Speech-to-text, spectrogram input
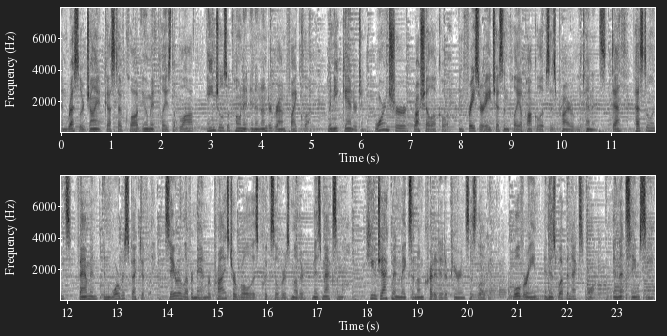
and wrestler giant Gustav Claude Ouimet plays the Blob, Angel's opponent in an underground fight club. Monique Ganderton, Warren Scherer, Rochelle Okoye, and Fraser Aitcheson play Apocalypse's prior lieutenants, Death, Pestilence, Famine, and War respectively. Zehra Leverman reprised her role as Quicksilver's mother, Ms. Maximoff. Hugh Jackman makes an uncredited appearance as Logan, Wolverine in his Weapon X form. In that same scene,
